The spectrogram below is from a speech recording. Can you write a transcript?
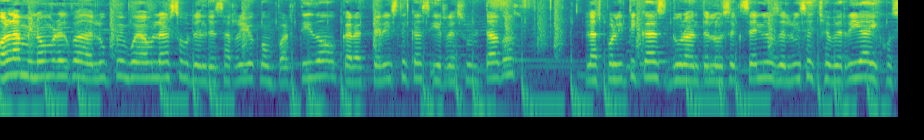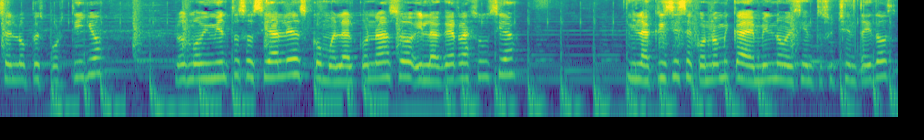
Hola, mi nombre es Guadalupe y voy a hablar sobre el desarrollo compartido, características y resultados, las políticas durante los sexenios de Luis Echeverría y José López Portillo, los movimientos sociales como el halconazo y la guerra sucia y la crisis económica de 1982.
